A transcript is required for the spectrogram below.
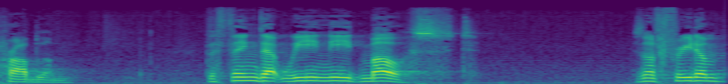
problem. The thing that we need most is not freedom,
